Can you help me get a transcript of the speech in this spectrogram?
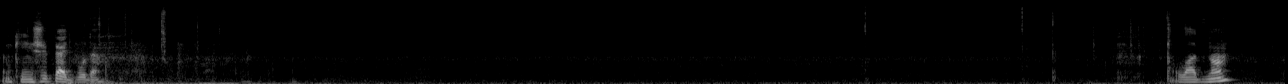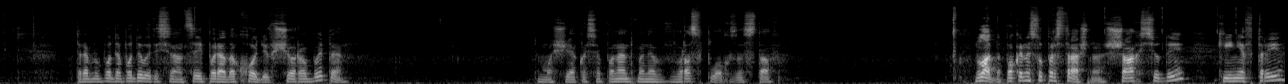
Там кінь G5 буде. Ладно. Треба буде подивитися на цей порядок ходів, що робити. Тому що якось опонент мене врасплох застав. Ну ладно, поки не супер страшно. Шах сюди, кінь F3.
